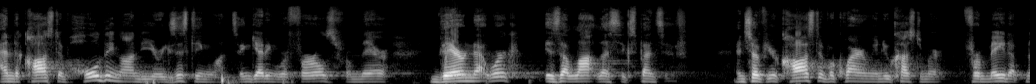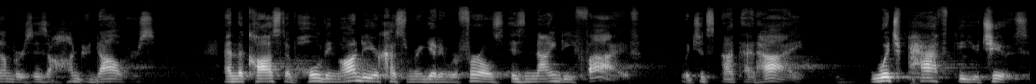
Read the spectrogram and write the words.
and the cost of holding on to your existing ones and getting referrals from their, their network is a lot less expensive. And so if your cost of acquiring a new customer for made up numbers is $100 and the cost of holding on to your customer and getting referrals is 95, which it's not that high, which path do you choose?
